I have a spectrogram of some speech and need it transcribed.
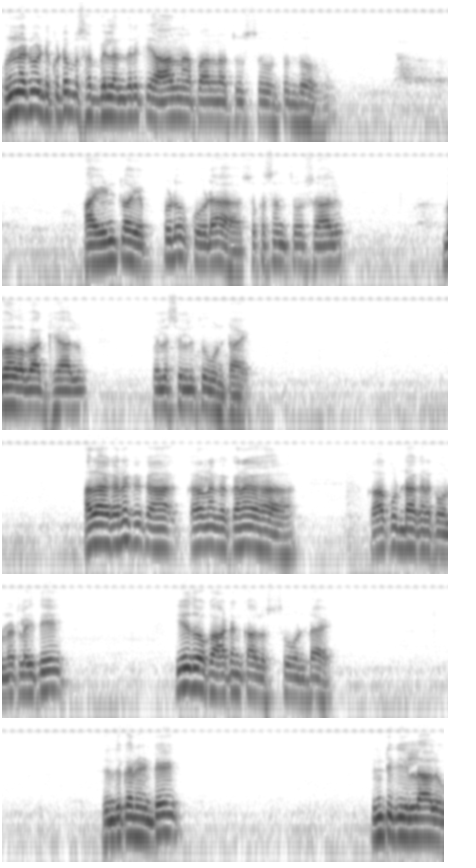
ఉన్నటువంటి కుటుంబ సభ్యులందరికీ ఆలనా పాలన చూస్తూ ఉంటుందో ఆ ఇంట్లో ఎప్పుడూ కూడా సుఖ సంతోషాలు భోగభాగ్యాలు వెలసిల్లుతూ ఉంటాయి. అలా కనుక కనుక కనుక కాకుండా కనుక ఉన్నట్లయితే ఏదో ఒక ఆటంకాలు వస్తూ ఉంటాయి. ఎందుకనంటే ఇంటికి ఇల్లాలు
